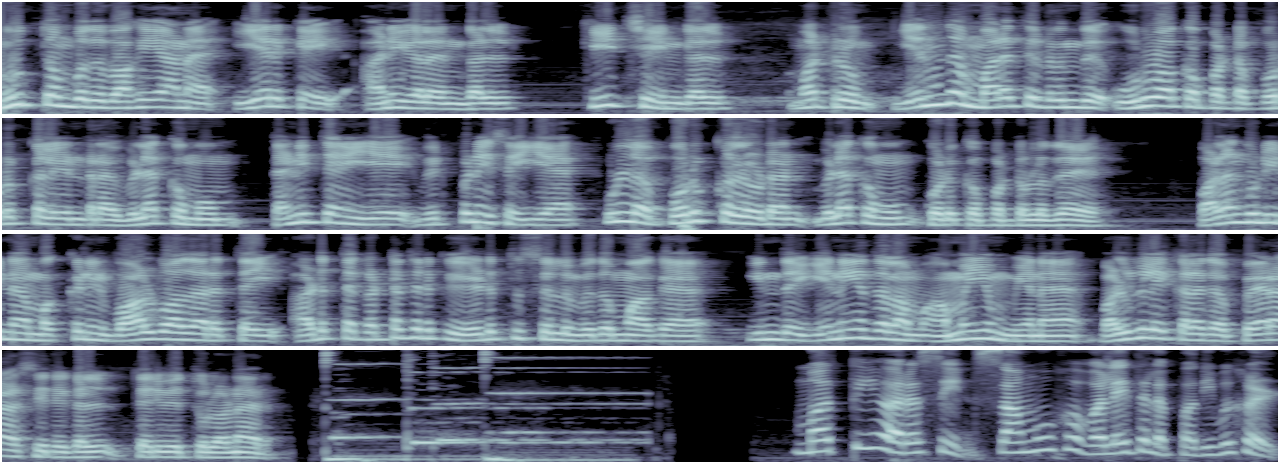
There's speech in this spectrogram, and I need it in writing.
நூற்றம்பது வகையான இயற்கை அணிகலன்கள் கீச்செயின்கள் மற்றும் எந்த மரத்திலிருந்து உருவாக்கப்பட்ட பொருட்கள் என்ற விளக்கமும் தனித்தனியே விற்பனை செய்ய உள்ள பொருட்களுடன் விளக்கமும் கொடுக்கப்பட்டுள்ளது. பழங்குடியின மக்களின் வாழ்வாதாரத்தை அடுத்த கட்டத்திற்கு எடுத்து செல்லும் விதமாக இந்த இணையதளம் அமையும் என பல்கலைக்கழக பேராசிரியர்கள் தெரிவித்துள்ளனர். மத்திய அரசின் சமூக வலைதள பதிவுகள்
